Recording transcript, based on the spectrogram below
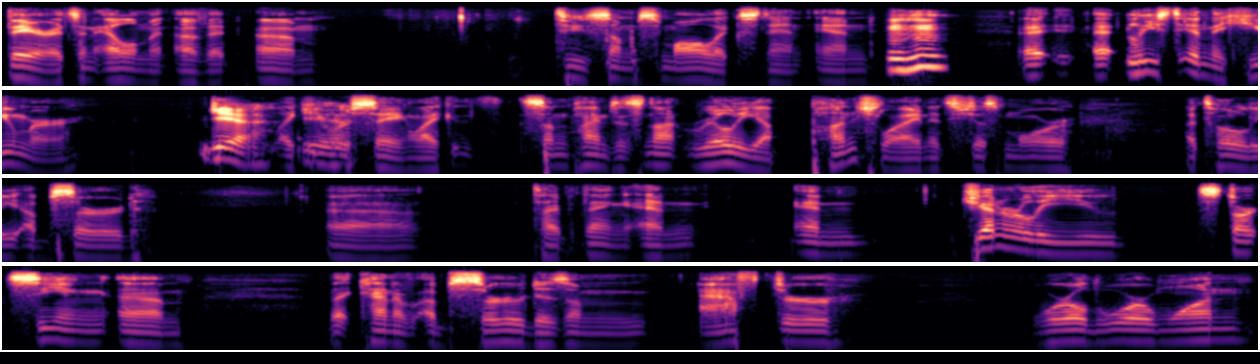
there. It's an element of it, um, to some small extent, and Mm-hmm. At, at least in the humor, Yeah. like yeah. you were saying, like sometimes it's not really a punchline; it's just more a totally absurd uh, type of thing, and and generally you start seeing um, that kind of absurdism after World War One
